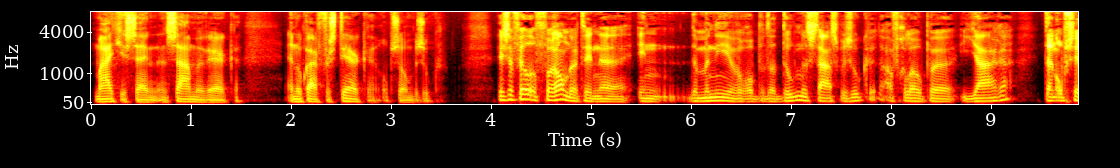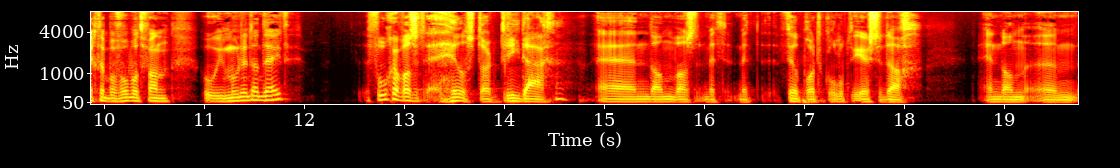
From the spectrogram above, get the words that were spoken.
maatjes zijn en samenwerken. En elkaar versterken op zo'n bezoek. Is er veel veranderd in, uh, in de manier waarop we dat doen, de staatsbezoeken, de afgelopen jaren? Ten opzichte bijvoorbeeld van hoe uw moeder dat deed? Vroeger was het heel strak drie dagen. En dan was het met, met veel protocol op de eerste dag. En dan um,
